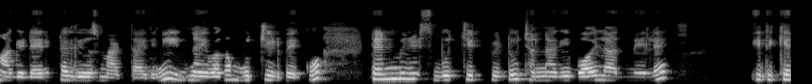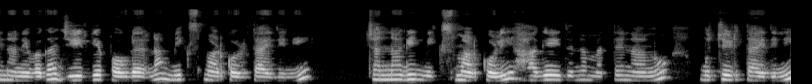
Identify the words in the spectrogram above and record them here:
ಹಾಗೆ ಡೈರೆಕ್ಟ್ ಅಲ್ಲಿ ಯೂಸ್ ಮಾಡ್ತಾ ಇದ್ದೀನಿ. ಇದನ್ನ ಇವಾಗ ಮುಚ್ಚಿಡಬೇಕು. ಟೆನ್ ಮಿನಿಟ್ಸ್ ಮುಚ್ಚಿಟ್ಬಿಟ್ಟು ಚೆನ್ನಾಗಿ ಬಾಯ್ಲ್ ಆದಮೇಲೆ ಇದಕ್ಕೆ ನಾನು ಇವಾಗ ಜೀರಿಗೆ ಪೌಡರ್ನ ಮಿಕ್ಸ್ ಮಾಡ್ಕೊಳ್ತಾ ಇದ್ದೀನಿ. ಚೆನ್ನಾಗಿ ಮಿಕ್ಸ್ ಮಾಡ್ಕೊಳ್ಳಿ. ಹಾಗೆ ಇದನ್ನ ಮತ್ತೆ ನಾನು ಮುಚ್ಚಿಡ್ತಾ ಇದ್ದೀನಿ.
